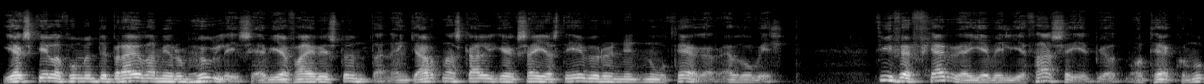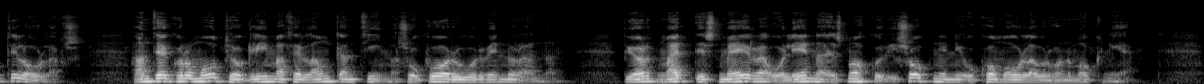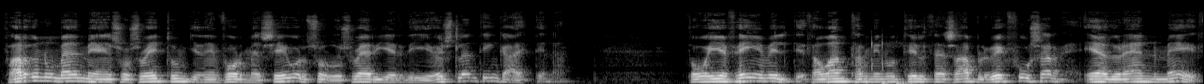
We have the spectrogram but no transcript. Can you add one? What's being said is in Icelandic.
Ég skil að þú myndi bregða mér um hugleysi ef ég færi stundan en gjarna skal ég segjast yfirunni nú þegar ef þú vilt. Því fer fjærri að ég vilji það, segir Björn og tekur nú til Ólafs. Hann tekur á móti og glíma þeir langan tíma, svo hvorugur vinnur annan. Björn mættist meira og lenaðist nokkur í sókninni og kom Ólafur honum oknýja. Farðu nú með mig eins og sveitungiðin fór með sigur svo þú svergir því í Öslandinga ættina. Þó að ég fegin vildi þá vant hann mér nú til þess aflu vikfúsar eður enn meir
